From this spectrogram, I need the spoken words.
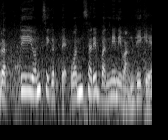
ಪ್ರತಿಯೊಂದು ಸಿಗುತ್ತೆ. ಒಂದು ಸರಿ ಬನ್ನಿ ನೀವು ಅಂಗಡಿಗೆ.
